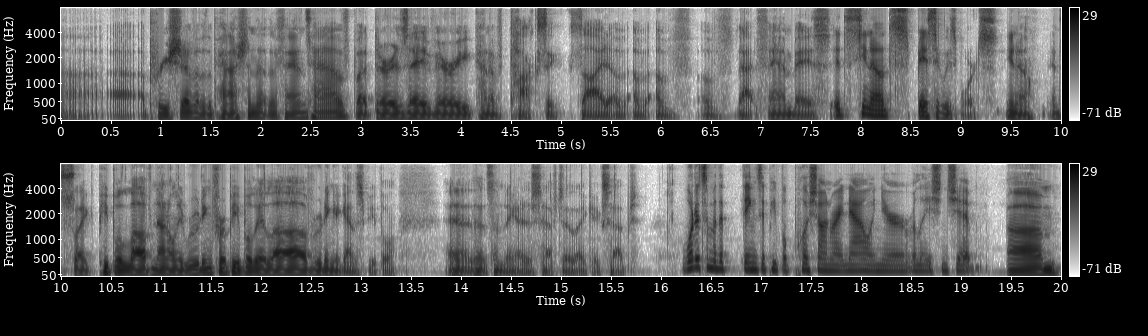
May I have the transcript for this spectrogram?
uh, appreciative of the passion that the fans have, but there is a very kind of toxic side of, of, of, of that fan base. It's, you know, it's basically sports, you know, it's like people love not only rooting for people, they love rooting against people. And that's something I just have to like accept. What are some of the things that people push on right now in your relationship? Um,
